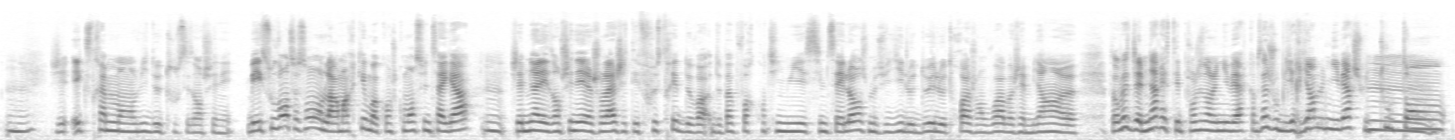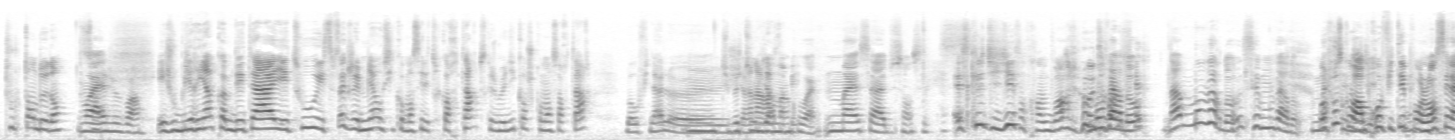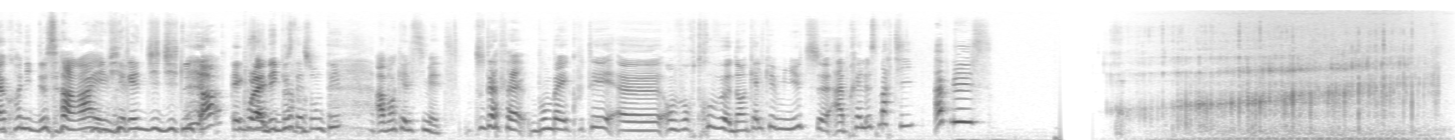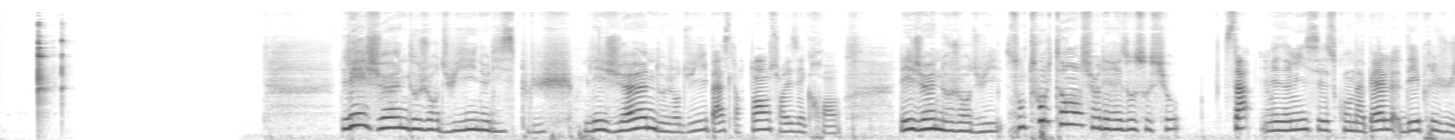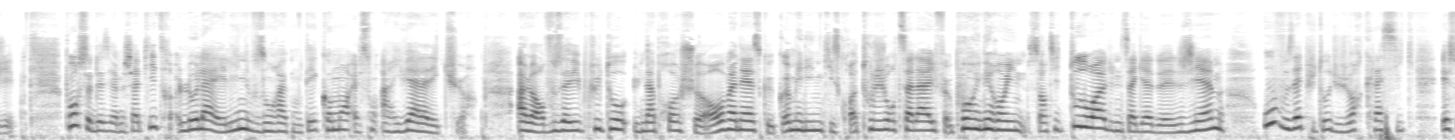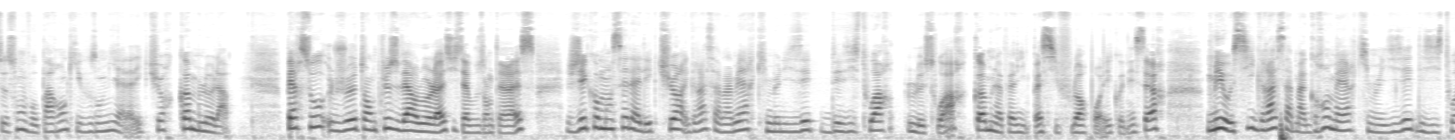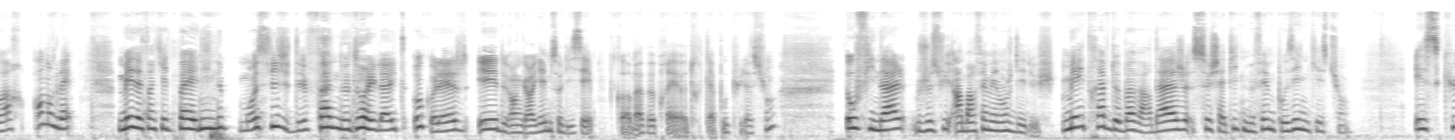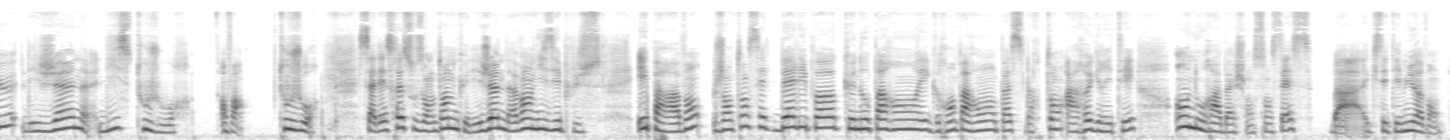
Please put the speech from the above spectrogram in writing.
J'ai extrêmement envie de tous les enchaîner. Mais souvent, de toute façon, on l'a remarqué, moi, quand je commence une saga, Mm. j'aime bien les enchaîner. Genre là, j'étais frustrée de ne de pas pouvoir continuer Sim Sailor. Je me suis dit, le 2 et le 3, j'en vois. Moi, j'aime bien. euh, Parce qu'en fait, j'aime bien rester plongée dans l'univers. Comme ça, j'oublie rien de l'univers. Je suis tout, le Mm. temps, tout le temps dedans. Ouais, je vois. Et j'oublie rien comme détail et tout. Et c'est pour ça que j'aime bien aussi commencer les trucs en retard. Parce que je me dis, quand je commence en retard, bah au final, euh, Mm, tu peux tout lire d'un coup, ouais. Ouais, ça a du sens. Est-ce que Didier est en train de boire l'eau Mon de verre d'eau. Non, mon verre d'eau, c'est mon verre d'eau. Moi, je pense qu'on va en profiter pour lancer la chronique de Sarah et virer Gigi là pour la dégustation de thé avant qu'elle s'y mette. Tout à fait. Bon, bah écoutez, euh, on vous retrouve dans quelques minutes après le Smarty. À plus Les jeunes d'aujourd'hui ne lisent plus. Les jeunes d'aujourd'hui passent leur temps sur les écrans. Les jeunes d'aujourd'hui sont tout le temps sur les réseaux sociaux. Ça, mes amis, c'est ce qu'on appelle des préjugés. Pour ce deuxième chapitre, Lola et Lynn vous ont raconté comment elles sont arrivées à la lecture. Alors, vous avez plutôt une approche romanesque comme Eline qui se croit tous les jours de sa life pour une héroïne sortie tout droit d'une saga de SJM, ou vous êtes plutôt du genre classique et ce sont vos parents qui vous ont mis à la lecture comme Lola. Perso, je tends plus vers Lola si ça vous intéresse. J'ai commencé la lecture grâce à ma mère qui me lisait des histoires le soir, comme la famille Passiflore pour les connaisseurs, mais aussi grâce à ma grand-mère qui me lisait des histoires en anglais. Mais ne t'inquiète pas, Eline, moi aussi j'étais fan de Twilight au collège et de Hunger Games au lycée, comme à peu près euh, toute la population. Au final, je suis un parfait mélange des deux. Mais trêve de bavardage, ce chapitre me fait me poser une question. Est-ce que les jeunes lisent toujours? Enfin, toujours. Ça laisserait sous-entendre que les jeunes d'avant lisaient plus. Et par avant, j'entends cette belle époque que nos parents et grands-parents passent leur temps à regretter en nous rabâchant sans cesse bah, que c'était mieux avant.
